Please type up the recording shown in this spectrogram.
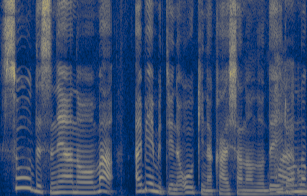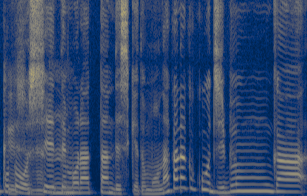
そうですね。あのまあ IBM っていうのは大きな会社なので、はいい、ろんなことを教えてもらったんですけども、なかなかこう自分が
